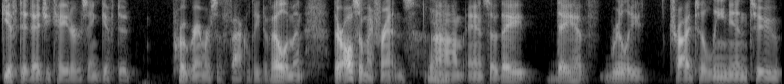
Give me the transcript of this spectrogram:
gifted educators and gifted programmers of faculty development they're also my friends Yeah. um, and so they they have really tried to lean into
